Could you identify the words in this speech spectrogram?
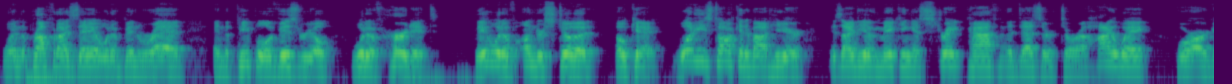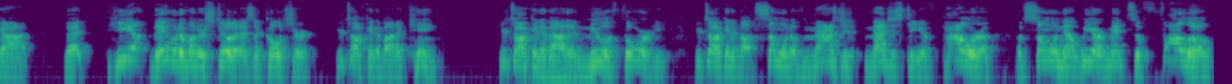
when the prophet Isaiah would have been read and the people of Israel would have heard it. They would have understood okay, what he's talking about here, this idea of making a straight path in the desert or a highway for our God, that he they would have understood as a culture, you're talking about a king. You're talking about a new authority. You're talking about someone of majesty, of power, of, of someone that we are meant to follow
